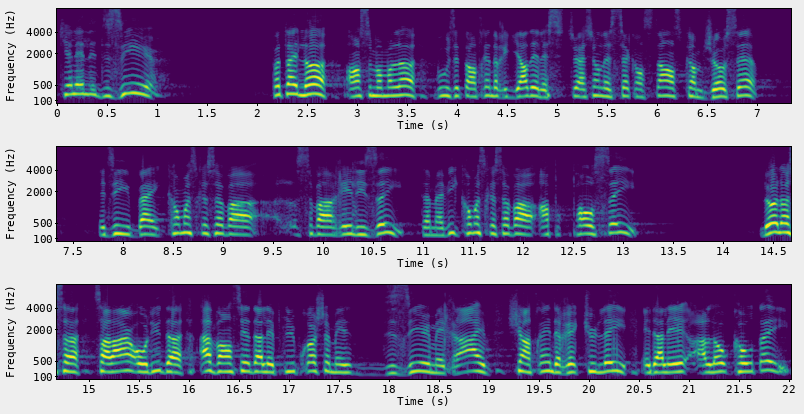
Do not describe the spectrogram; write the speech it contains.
quel est le désir? Peut-être là, en ce moment-là, vous êtes en train de regarder la situation, les circonstances comme Joseph. Il dit, ben, comment est-ce que ça va, ça va réaliser dans ma vie? Comment est-ce que ça va passer? Là, là ça, ça a l'air, au lieu d'avancer, d'aller plus proche de mes désirs, mes rêves, je suis en train de reculer et d'aller à l'autre côté.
